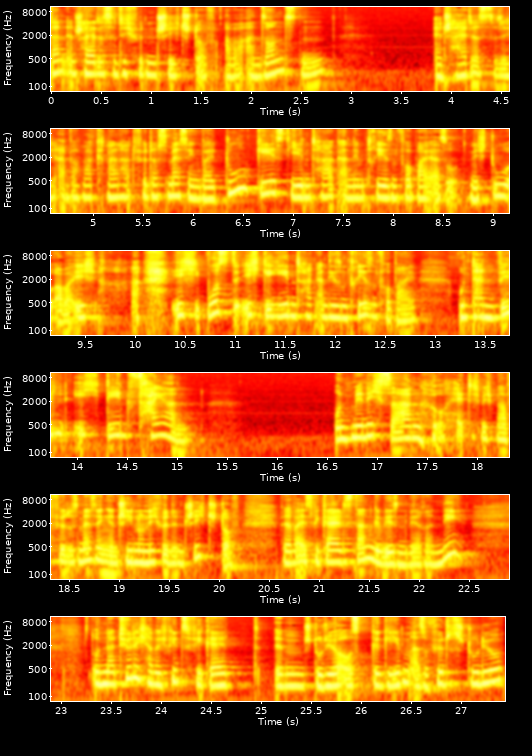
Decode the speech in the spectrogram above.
Dann entscheidest du dich für den Schichtstoff. Aber ansonsten entscheidest du dich einfach mal knallhart für das Messing, weil du gehst jeden Tag an dem Tresen vorbei. Also nicht du, aber ich. Ich wusste, ich gehe jeden Tag an diesem Tresen vorbei. Und dann will ich den feiern. Und mir nicht sagen, oh, hätte ich mich mal für das Messing entschieden und nicht für den Schichtstoff. Wer weiß, wie geil das dann gewesen wäre. Nee, und natürlich habe ich viel zu viel Geld im Studio ausgegeben, also für das Studio.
